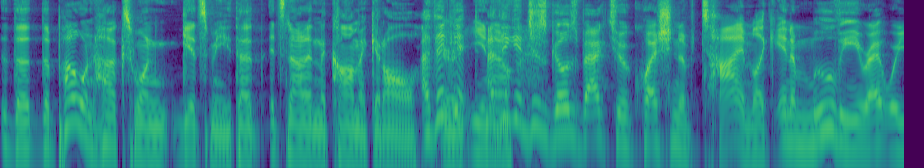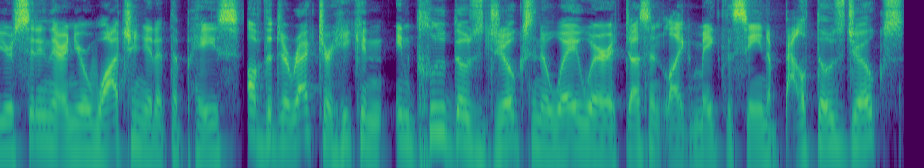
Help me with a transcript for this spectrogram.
the the Poe and Hux one gets me that it's not in the comic at all. I think Or, it, you know, I think it just goes back to a question of time. Like in a movie, right, where you're sitting there and you're watching it at the pace of the director, he can include those jokes in a way where it doesn't like make the scene about those jokes.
